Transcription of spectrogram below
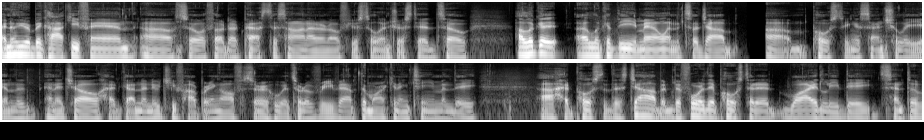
I know you're a big hockey fan, uh, so I thought I'd pass this on. I don't know if you're still interested. So I look at I look at the email, and it's a job um, posting essentially, and the NHL had gotten a new chief operating officer who had sort of revamped the marketing team, and they uh, had posted this job. And before they posted it widely, they sent a,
